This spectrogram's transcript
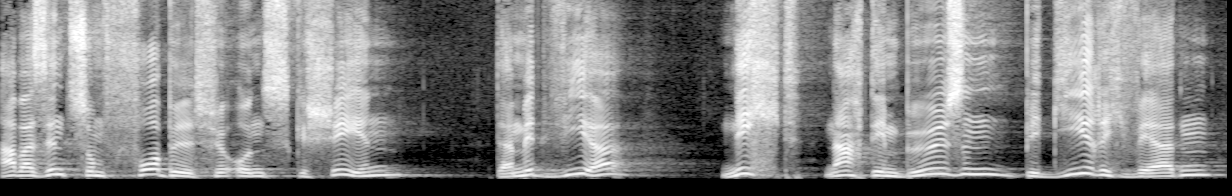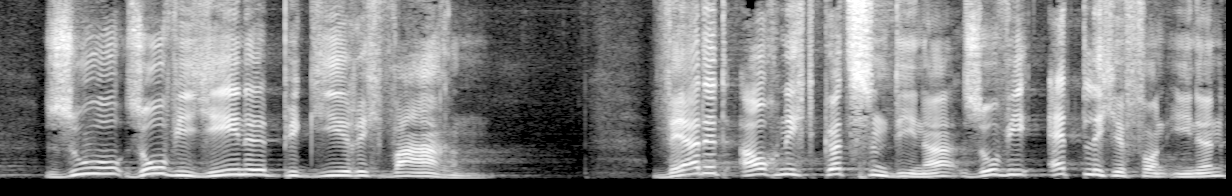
aber sind zum Vorbild für uns geschehen, damit wir nicht nach dem Bösen begierig werden, so, so wie jene begierig waren. Werdet auch nicht Götzendiener, so wie etliche von ihnen,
